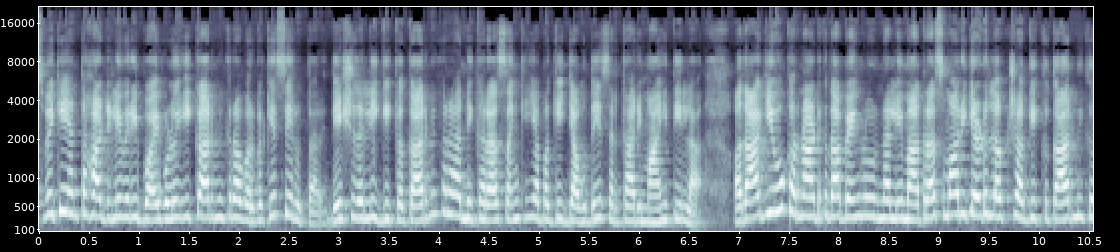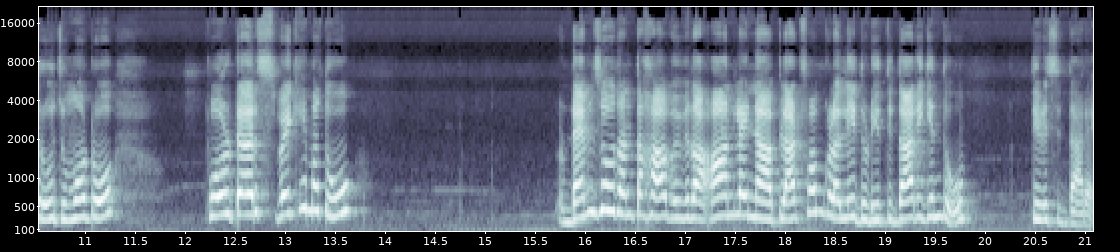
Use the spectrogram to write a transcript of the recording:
ಸ್ವಿಗ್ಗಿಯಂತಹ ಡೆಲಿವರಿ ಬಾಯ್ಗಳು ಈ ಕಾರ್ಮಿಕರ ವರ್ಗಕ್ಕೆ ಸೇರುತ್ತಾರೆ. ದೇಶದಲ್ಲಿ ಗಿಕ್ಕ ಕಾರ್ಮಿಕರ ನಿಖರ ಸಂಖ್ಯೆಯ ಬಗ್ಗೆ ಯಾವುದೇ ಸರ್ಕಾರಿ ಮಾಹಿತಿ ಇಲ್ಲ. ಆದಾಗ್ಯೂ, ಕರ್ನಾಟಕದ ಬೆಂಗಳೂರಿನಲ್ಲಿ ಮಾತ್ರ ಸುಮಾರು ಎರಡು ಲಕ್ಷ ಗಿಕ್ ಕಾರ್ಮಿಕರು ಜುಮೋಟೋ, ಪೋರ್ಟರ್, ಸ್ವಿಗ್ಗಿ ಮತ್ತು ಡೆಮ್ಸೋದಂತಹ ವಿವಿಧ ಆನ್ಲೈನ್ ಪ್ಲಾಟ್ಫಾರ್ಮ್ಗಳಲ್ಲಿ ದುಡಿಯುತ್ತಿದ್ದಾರೆ ಎಂದು ತಿಳಿಸಿದ್ದಾರೆ.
